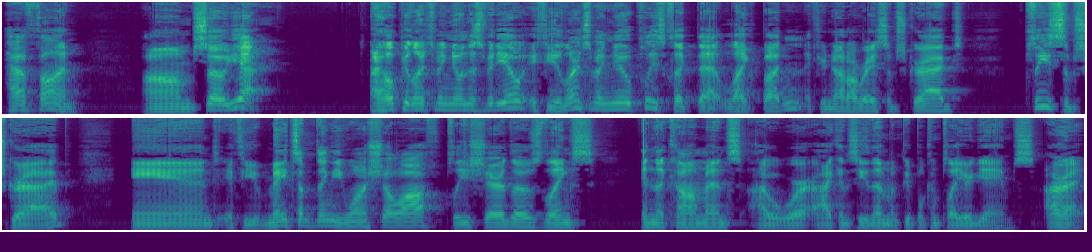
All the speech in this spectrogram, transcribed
have fun. Um, so yeah, I hope you learned something new in this video. If you learned something new, please click that like button. If you're not already subscribed, please subscribe. And if you've made something you want to show off, please share those links in the comments where I can see them and people can play your games. All right.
